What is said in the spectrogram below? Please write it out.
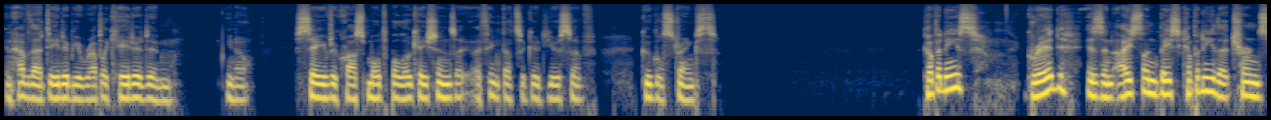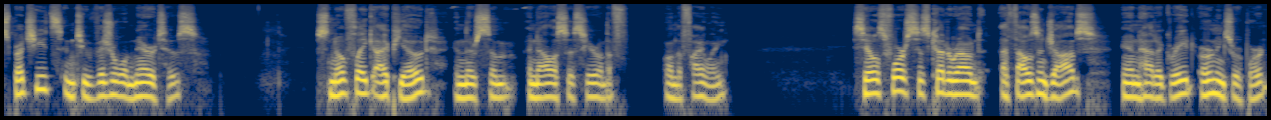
and have that data be replicated and you know, saved across multiple locations. I, I think that's a good use of Google strengths. Companies. Grid is an Iceland based company that turns spreadsheets into visual narratives. Snowflake IPO'd, and there's some analysis here on the, on the filing. Salesforce has cut around a thousand jobs and had a great earnings report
